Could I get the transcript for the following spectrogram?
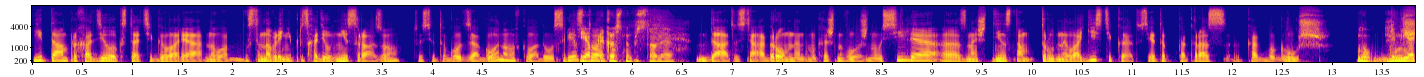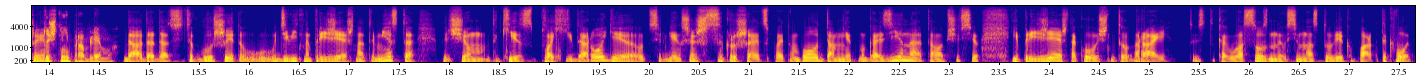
И там проходило, кстати говоря, ну, восстановление происходило не сразу, то есть это год за годом, вкладывал средства. Я прекрасно представляю. Да, то есть огромное там, конечно, вложено усилия. А, значит, единственное, там трудная логистика, то есть это как раз как бы глушь ну, для глуши. меня это точно не проблема. Да, да, да. То есть это в глуши, это удивительно, приезжаешь на это место, причем такие плохие дороги, вот Сергей Александрович сокрушается по этому поводу, там нет магазина, там вообще все. И приезжаешь, такой, в общем-то, рай, то есть как бы осознанный 18 века парк. Так вот,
